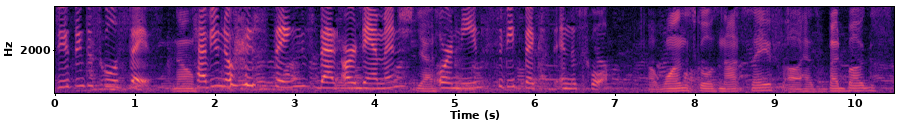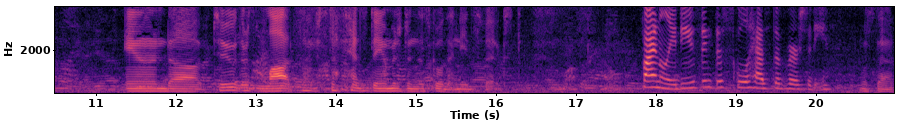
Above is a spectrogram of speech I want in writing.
Do you think the school is safe? No. Have you noticed things that are damaged Yes. or needs to be fixed in the school? Uh, one, the school is not safe. Uh, has bed bugs, and uh, two, there's lots of stuff that's damaged in the school that needs fixed. Finally, do you think this school has diversity? What's that?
